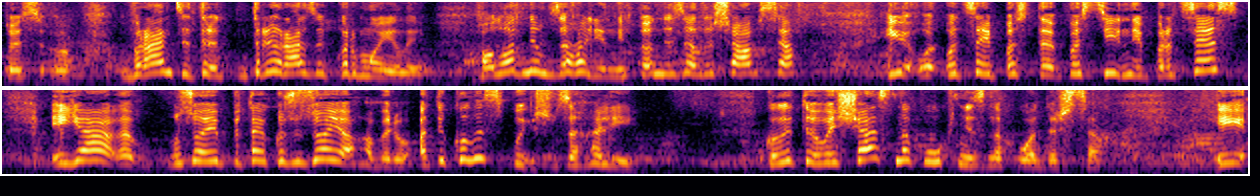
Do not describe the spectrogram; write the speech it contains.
Тобто е, вранці три, три рази кормили. Голодним взагалі ніхто не залишався. І оцей постійний процес. І я е, Зою питаю, кажу, Зоя, говорю, а ти коли спиш взагалі? Коли ти весь час на кухні знаходишся. І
